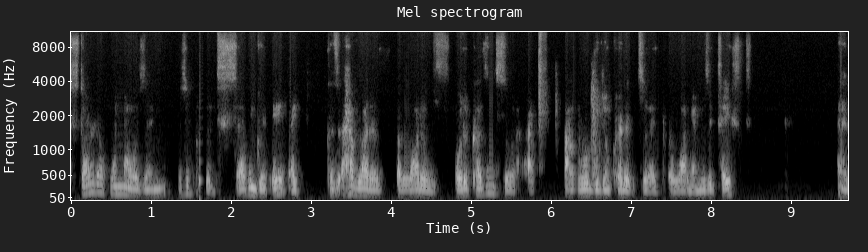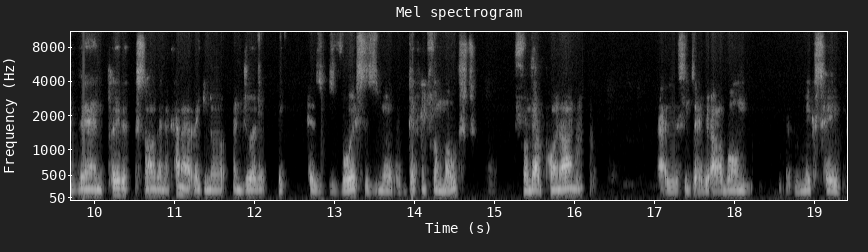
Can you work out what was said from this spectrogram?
started off when I was in was it grade seven, grade eight, like because I have a lot of a lot of older cousins, so I, I will give them credit to like a lot of my music taste. And then played a song, and I kind of like you know enjoyed it. His voice is you know different from most. From that point on, I listen to every album, every mixtape.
